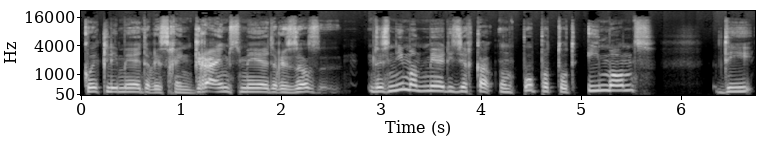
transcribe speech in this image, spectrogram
Quickly meer, er is geen Grimes meer. Er is, er is niemand meer die zich kan ontpoppen tot iemand die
